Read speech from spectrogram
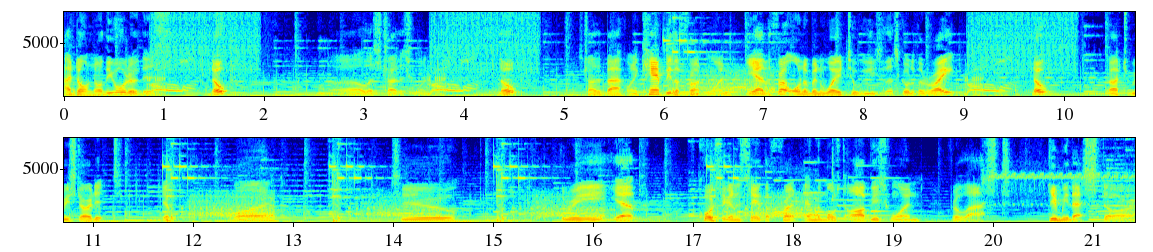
I don't know the order of this. Nope. Uh, let's try this one. Nope. Let's try the back one. It can't be the front one. Yeah, the front one would have been way too easy. Let's go to the right. Nope. Got to restart it. Yep. One, two, three. Yep. Of course, they're going to save the front and the most obvious one for last. Give me that star.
